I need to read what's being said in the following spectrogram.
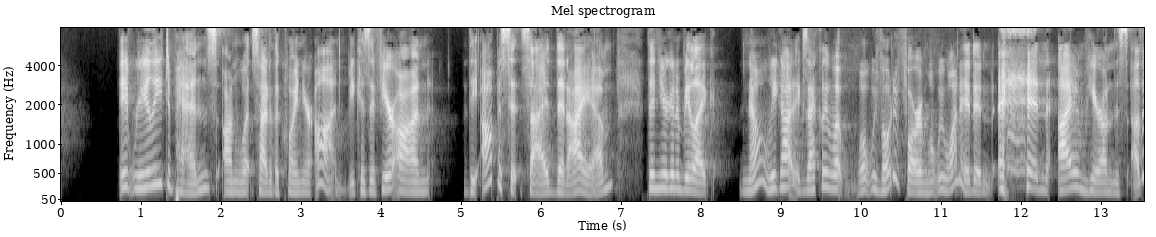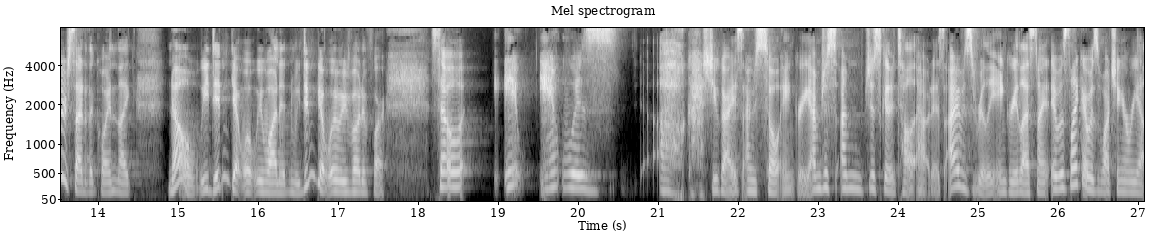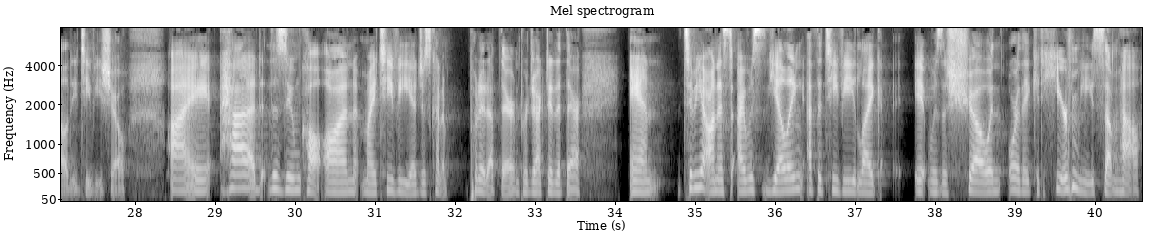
it really depends on what side of the coin you're on, because if you're on the opposite side that I am, then you're going to be like, no, we got exactly what what we voted for and what we wanted and and I am here on this other side of the coin like no, we didn't get what we wanted and we didn't get what we voted for. So it it was oh gosh, you guys, I was so angry. I'm just I'm just going to tell it how it is. I was really angry last night. It was like I was watching a reality TV show. I had the Zoom call on my TV. I just kind of put it up there and projected it there. And to be honest, I was yelling at the TV like it was a show and or they could hear me somehow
